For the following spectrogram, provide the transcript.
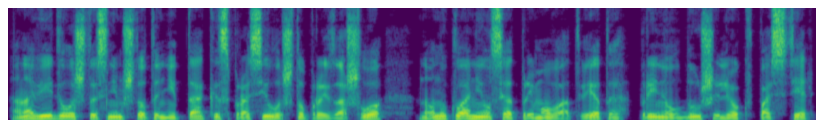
Она видела, что с ним что-то не так, и спросила, что произошло, но он уклонился от прямого ответа, принял душ и лег в постель.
